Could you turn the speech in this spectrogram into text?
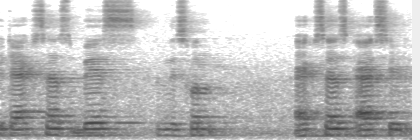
It acts as base and this one. Acts as acid.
